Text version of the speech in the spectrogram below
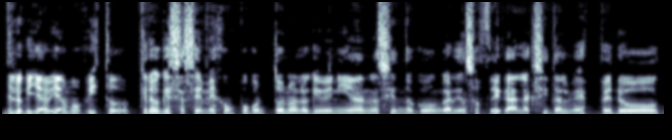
de lo que ya habíamos visto. Creo que se asemeja un poco en tono a lo que venían haciendo con Guardians of the Galaxy tal vez, pero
